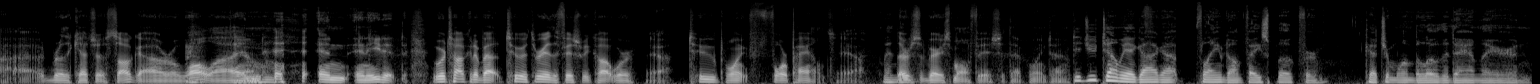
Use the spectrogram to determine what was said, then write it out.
I'd rather catch a sauger or a walleye and, and and eat it. We're talking about two or three of the fish we caught were Yeah, two point four pounds. yeah. And There's very small fish at that point in time. Did you tell me a guy got flamed on Facebook for catching one below the dam there and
